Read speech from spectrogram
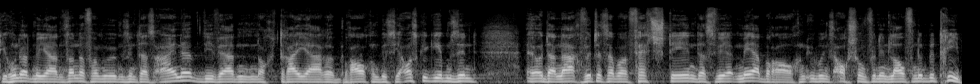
Die 100 Milliarden Sondervermögen sind das eine. Die werden noch drei Jahre brauchen, bis sie ausgegeben sind. Äh, und danach wird es aber feststehen, dass wir mehr brauchen, übrigens auch schon für den laufenden Betrieb.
